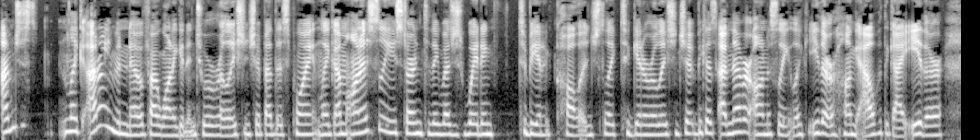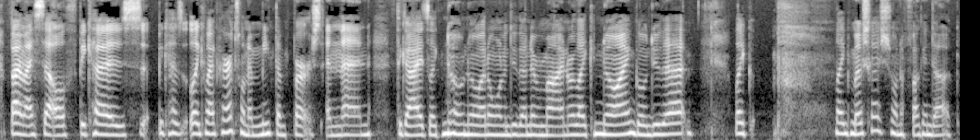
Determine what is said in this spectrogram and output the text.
i'm just like I don't even know if I want to get into a relationship at this point. Like I'm honestly starting to think about just waiting to be in college like to get a relationship because I've never honestly like either hung out with a guy either by myself because because like my parents want to meet them first and then the guy's like no no I don't want to do that never mind or like no I ain't going to do that. Like like most guys just want to fucking duck.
